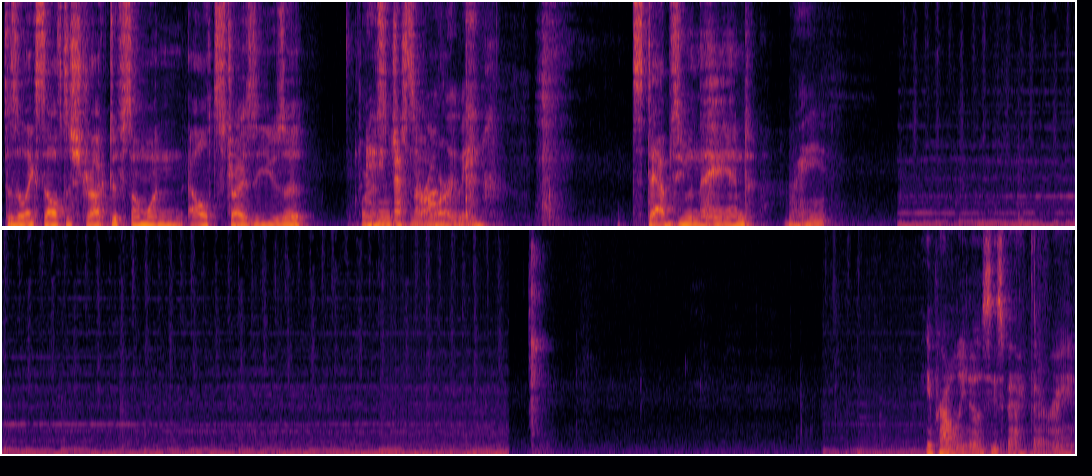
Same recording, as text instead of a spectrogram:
Does it like self destruct if someone else tries to use it? Or I does think it that's just the not wrong work? movie, Stabs you in the hand. right? He probably knows he's back there, right?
